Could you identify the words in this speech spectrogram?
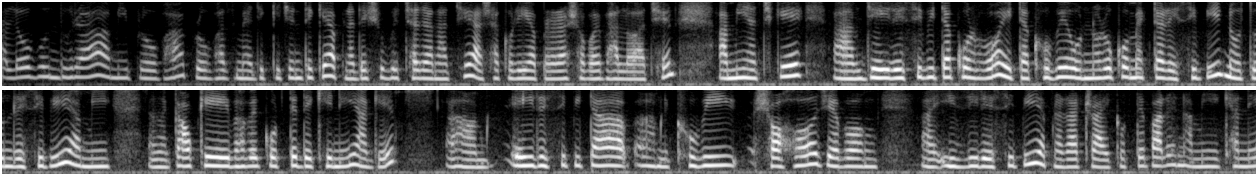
হ্যালো বন্ধুরা, আমি প্রভা, প্রভাস ম্যাজিক কিচেন থেকে আপনাদের শুভেচ্ছা জানাচ্ছি। আশা করি আপনারা সবাই ভালো আছেন। আমি আজকে যেই রেসিপিটা করব, এটা খুবই অন্যরকম একটা রেসিপি নতুন রেসিপি আমি কাউকে এভাবে করতে দেখিনি আগে। এই রেসিপিটা খুবই সহজ এবং ইজি রেসিপি আপনারা ট্রাই করতে পারেন। আমি এখানে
